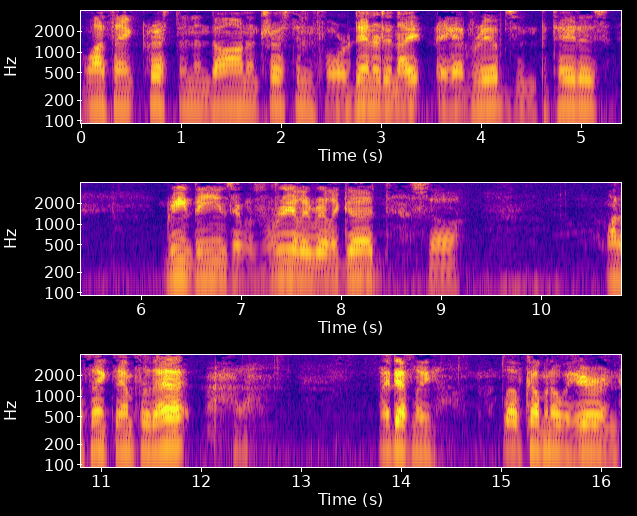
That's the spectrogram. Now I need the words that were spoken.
I want to thank Kristen and Dawn and Tristan for dinner tonight. They had ribs and potatoes, green beans. It was really, really good. So I want to thank them for that. I definitely love coming over here and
